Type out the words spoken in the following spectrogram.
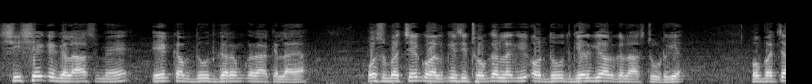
شیشے کے گلاس میں ایک کپ دودھ گرم کرا کے لایا۔ اس بچے کو ہلکی سی ٹھوکر لگی اور دودھ گر گیا اور گلاس ٹوٹ گیا۔ وہ بچہ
